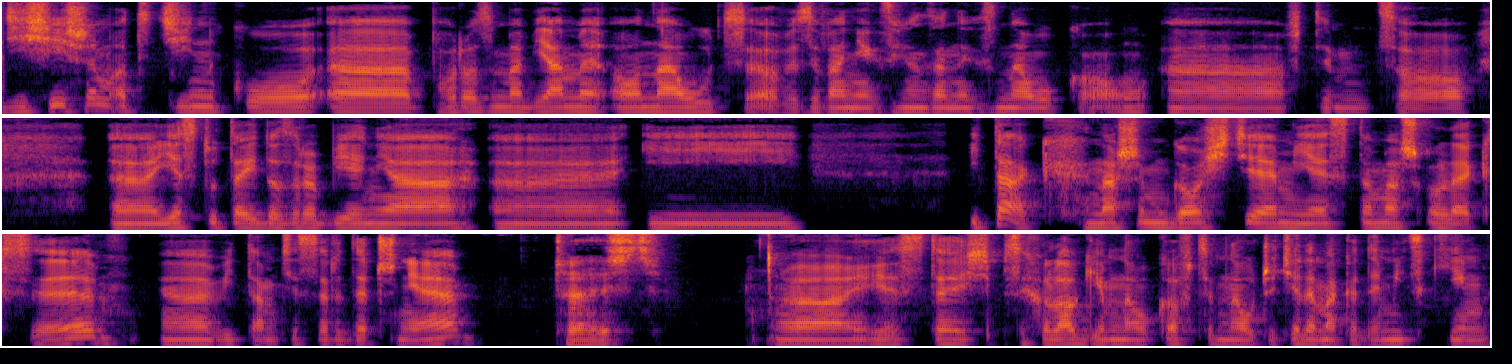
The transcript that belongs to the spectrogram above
W dzisiejszym odcinku e, porozmawiamy o nauce, o wyzwaniach związanych z nauką, e, w tym co jest tutaj do zrobienia i i tak, naszym gościem jest Tomasz Oleksy. Witam cię serdecznie. Cześć. E, jesteś psychologiem, naukowcem, nauczycielem akademickim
